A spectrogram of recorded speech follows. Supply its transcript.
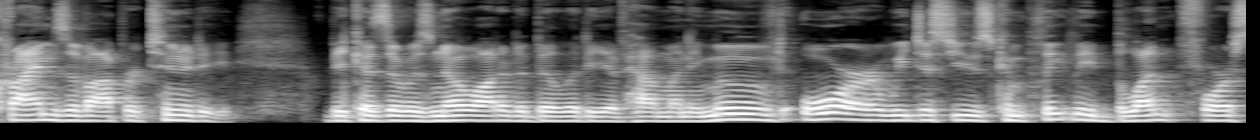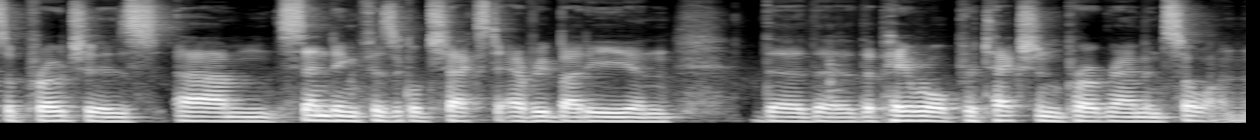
crimes of opportunity because there was no auditability of how money moved, or we just used completely blunt force approaches, um, sending physical checks to everybody and the, the, the payroll protection program and so on.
